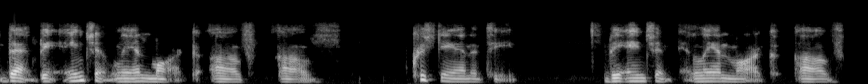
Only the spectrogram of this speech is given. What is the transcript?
that the ancient landmark of of Christianity, the ancient landmark of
